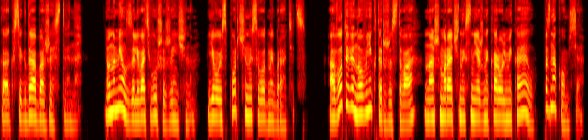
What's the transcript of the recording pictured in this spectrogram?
как всегда божественно». Он умел заливать в уши женщинам, его испорченный сводный братец. А вот и виновник торжества, наш мрачный снежный король Микаэл. Познакомься.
